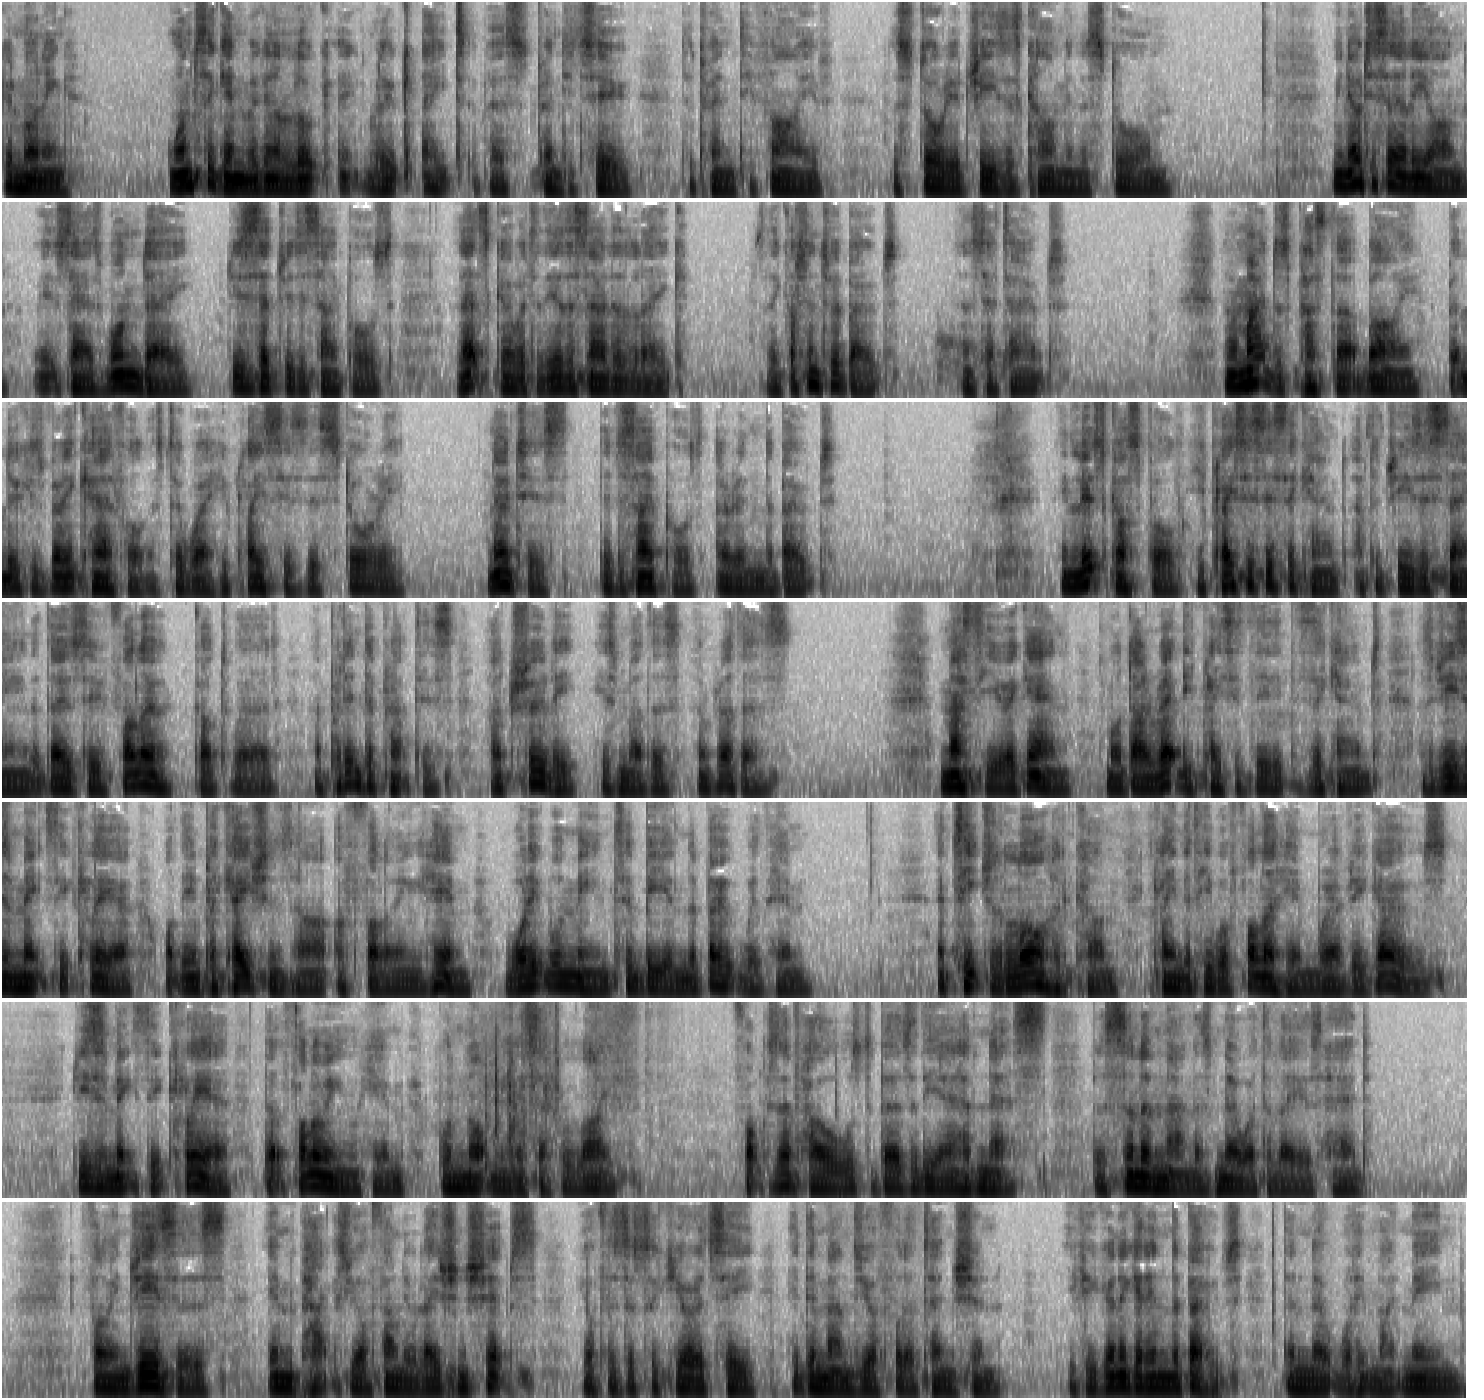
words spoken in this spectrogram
Good morning. Once again, we're going to look at Luke 8, verse 22 to 25, the story of Jesus calming the storm. We notice early on, it says, One day, Jesus said to his disciples, Let's go over to the other side of the lake. So they got into a boat and set out. Now, I might just pass that by, but Luke is very careful as to where he places this story. Notice the disciples are in the boat. In Luke's Gospel, he places this account after Jesus saying that those who follow God's word and put it into practice are truly his mothers and brothers. Matthew, again, more directly places this account as Jesus makes it clear what the implications are of following him, what it will mean to be in the boat with him. A teacher of the law had come, claimed that he will follow him wherever he goes. Jesus makes it clear that following him will not mean a settled life. Foxes have holes, the birds of the air have nests, but the Son of Man has nowhere to lay his head. Following Jesus impacts your family relationships, your physical security, it demands your full attention. If you're going to get in the boat, then note what it might mean.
